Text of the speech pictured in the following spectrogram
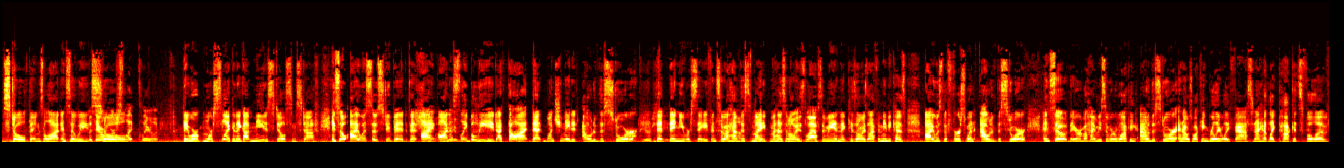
stole things a lot. And so we But they were stole more slick, clearly. They were more slick and they got me to steal some stuff. And so I was so stupid that I on honestly believed, I thought that once you made it out of the store, that safe. then you were safe. And so I have Uh-huh. this, my, my husband always laughs at me and the kids always laugh at me because I was the first one out of the store. And so they were behind me. So we were walking out of the store and I was walking really, really fast. And I had like pockets full of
